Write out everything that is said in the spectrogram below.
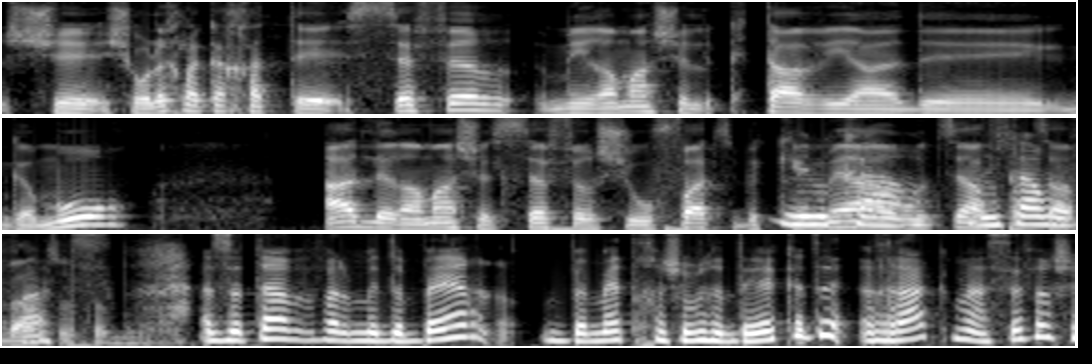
ש... שהולך לקחת uh, ספר מרמה של כתב יד uh, גמור, עד לרמה של ספר שהופץ בכמאה ערוצי הפצה בארצות הברית. אז אתה אבל מדבר, באמת חשוב לדייק את זה, רק מהספר, ש...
